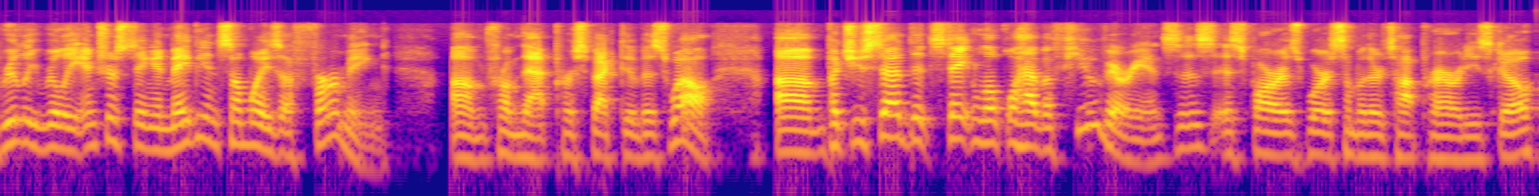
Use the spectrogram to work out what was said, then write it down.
really, really interesting and maybe in some ways affirming um, from that perspective as well. Um, but you said that state and local have a few variances as far as where some of their top priorities go.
